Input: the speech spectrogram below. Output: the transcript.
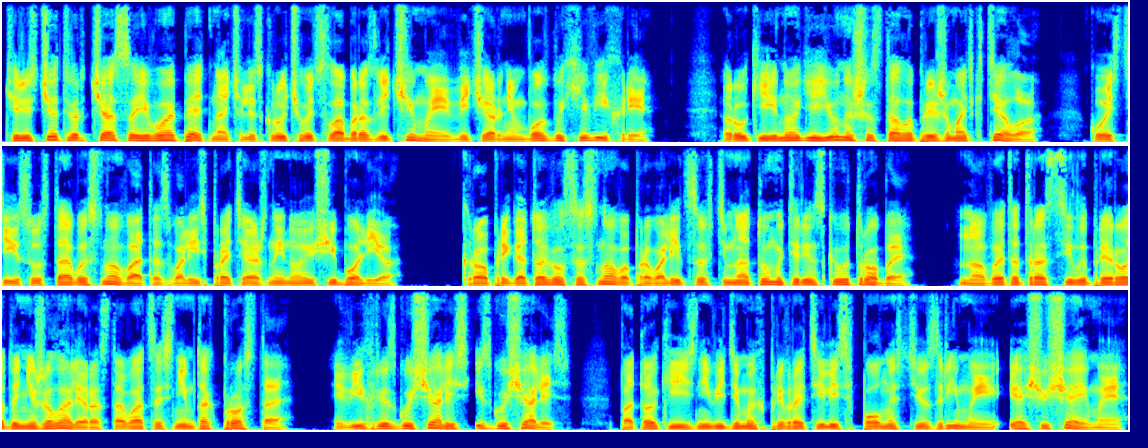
Через четверть часа его опять начали скручивать слабо различимые в вечернем воздухе вихри. Руки и ноги юноши стало прижимать к телу. Кости и суставы снова отозвались протяжной ноющей болью. Кро приготовился снова провалиться в темноту материнской утробы. Но в этот раз силы природы не желали расставаться с ним так просто. Вихри сгущались и сгущались. Потоки из невидимых превратились в полностью зримые и ощущаемые.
